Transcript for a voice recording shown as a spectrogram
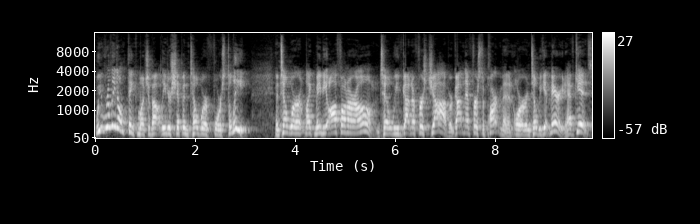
we really don't think much about leadership until we're forced to lead until we're like maybe off on our own, until we've gotten our first job or gotten that first apartment or until we get married, have kids,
